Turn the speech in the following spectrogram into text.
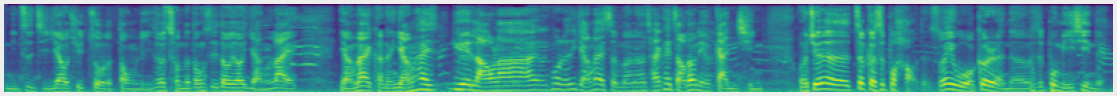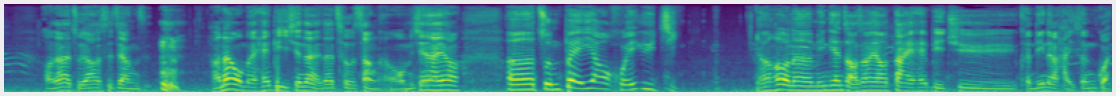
你自己要去做的动力。就什么东西都要仰赖，仰赖可能仰赖月老啦，或者是仰赖什么呢，才可以找到你的感情。我觉得这个是不好的，所以我个人呢是不迷信的。好，那主要是这样子。好，那我们 Happy 现在也在车上了，我们现在要呃准备要回玉井，然后呢，明天早上要带 Happy 去垦丁的海生馆。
